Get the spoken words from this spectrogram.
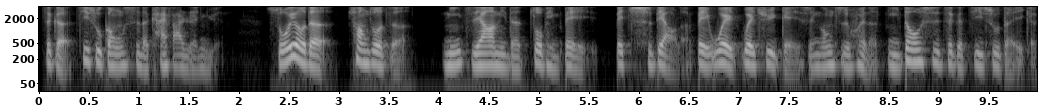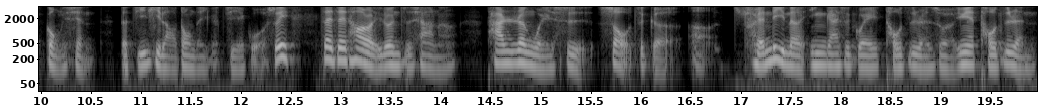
这个技术公司的开发人员，所有的创作者，你只要你的作品被被吃掉了，被喂喂去给人工智慧了，你都是这个技术的一个贡献的集体劳动的一个结果。所以在这套理论之下呢，他认为是受这个呃权利呢，应该是归投资人所有，因为投资人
